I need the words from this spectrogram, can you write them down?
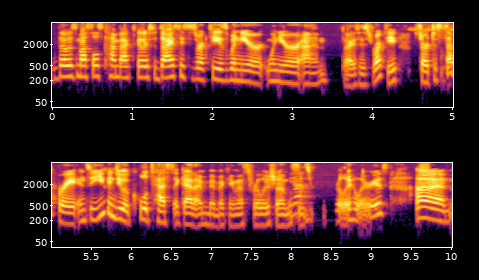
those muscles come back together. So diastasis recti is when your when your um, diastasis recti start to separate, and so you can do a cool test. Again, I'm mimicking this for Lucia. This Yeah. is really hilarious. Um,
